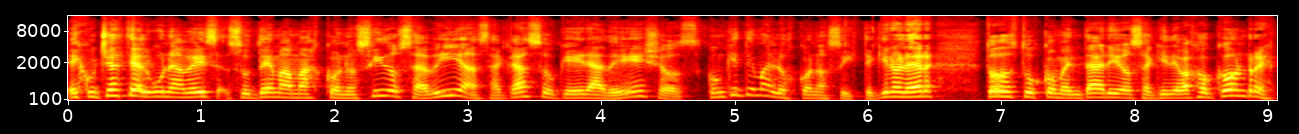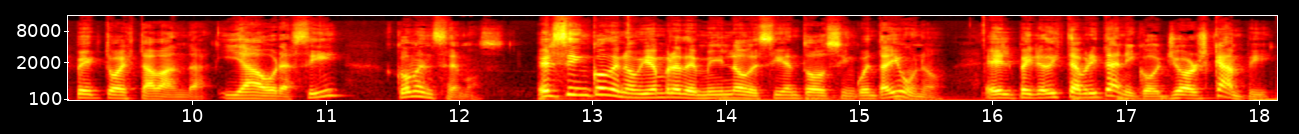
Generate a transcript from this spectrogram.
¿Escuchaste alguna vez su tema más conocido? ¿Sabías acaso que era de ellos? ¿Con qué tema los conociste? Quiero leer todos tus comentarios aquí debajo con respecto a esta banda. Y ahora sí, comencemos. El 5 de noviembre de 1951, el periodista británico George Campy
